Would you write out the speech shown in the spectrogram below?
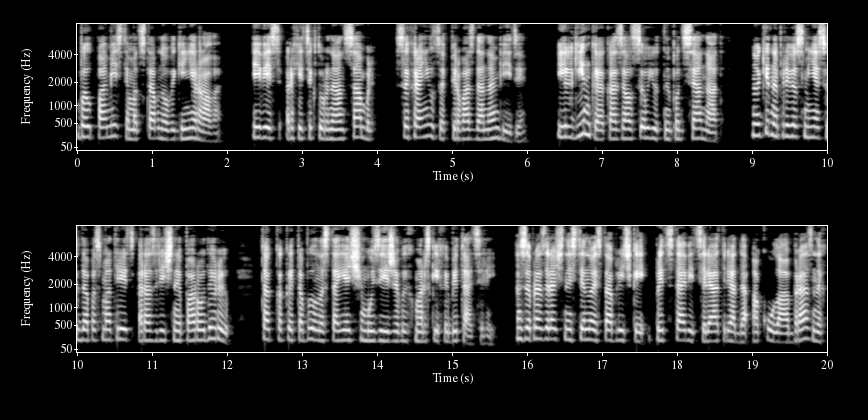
был поместьем отставного генерала, и весь архитектурный ансамбль сохранился в первозданном виде. Ильгинкой оказался уютный пансионат, но Гена привез меня сюда посмотреть различные породы рыб, так как это был настоящий музей живых морских обитателей. За прозрачной стеной с табличкой «Представители отряда акулообразных»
